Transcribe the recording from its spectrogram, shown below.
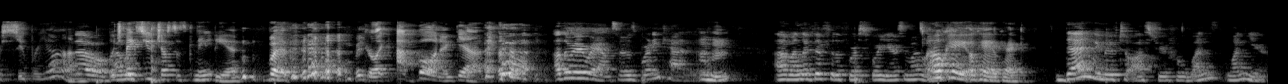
were super young. No, Which I makes you just as Canadian, but but you're like, I'm born again. Other way around. So I was born in Canada. hmm Um, I lived there for the first four years of my life. Okay, okay, okay. Then we moved to Austria for one one year,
